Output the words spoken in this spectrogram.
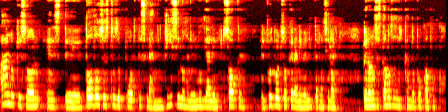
a lo que son este, todos estos deportes grandísimos a nivel mundial, el soccer, el fútbol soccer a nivel internacional. Pero nos estamos acercando poco a poco.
